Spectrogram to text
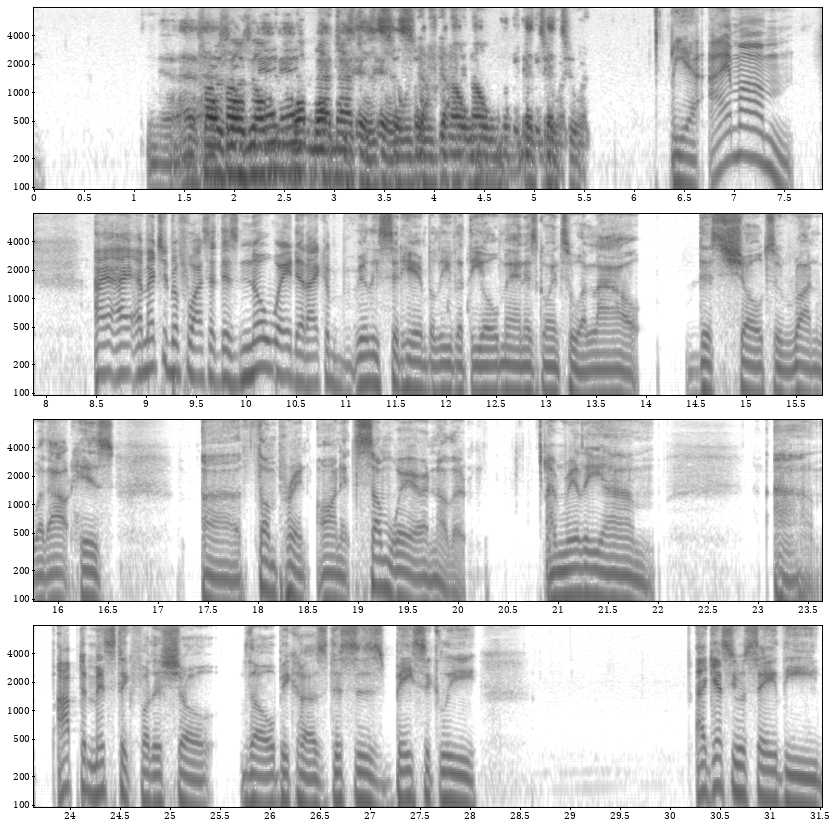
Yeah, as far as goes, man, one match is his, so we gotta know when we get to it. Yeah, I'm um I, I, I mentioned before I said there's no way that I could really sit here and believe that the old man is going to allow this show to run without his uh thumbprint on it somewhere or another. I'm really um um optimistic for this show though because this is basically I guess you would say the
